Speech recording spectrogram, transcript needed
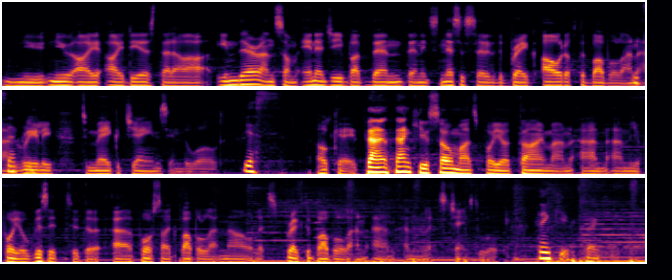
new new ideas that are in there and some energy. But then then it's necessary to break out of the bubble and, exactly. and really to make a change in the world. Yes. Okay, Th- thank you so much for your time and, and, and for your visit to the uh, Foresight bubble. And now let's break the bubble and, and, and let's change the world. Thank you. Thank you.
